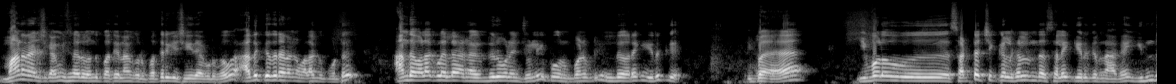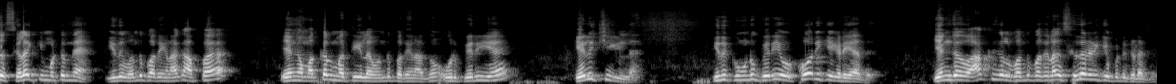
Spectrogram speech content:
மாநகராட்சி கமிஷனர் வந்து பார்த்தீங்கன்னா ஒரு பத்திரிகை செய்தியாக கொடுக்கவும் அதுக்கு எதிராக நாங்கள் வழக்கு போட்டு அந்த வழக்கில் எல்லாம் நாங்கள் நிறுவனம் சொல்லி இப்போ ஒரு இந்த வரைக்கும் இருக்குது இப்போ இவ்வளவு சட்ட சிக்கல்கள் இந்த சிலைக்கு இருக்கிறனாக்க இந்த சிலைக்கு மட்டும்தான். இது வந்து பார்த்தீங்கன்னாக்கா அப்போ எங்கள் மக்கள் மத்தியில் வந்து பார்த்தீங்கன்னாக்கா ஒரு பெரிய எழுச்சி இல்லை. இதுக்கு ஒன்றும் பெரிய கோரிக்கை கிடையாது. எங்கள் வாக்குகள் வந்து பார்த்தீங்கன்னா சிதறடிக்கப்பட்டு கிடக்கு.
